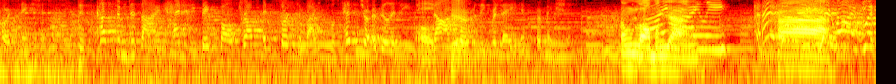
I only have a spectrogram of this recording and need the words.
Coordination. This custom-designed handy big ball drop and sort device will test your ability to Okay. non-verbally relay information. ต้องลองบางอย่าง Bye, Riley. ค่ะ It rhymes with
